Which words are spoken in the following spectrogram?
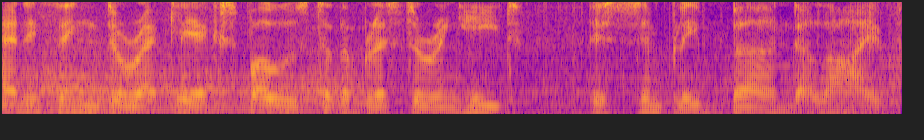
Anything directly exposed to the blistering heat is simply burned alive.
